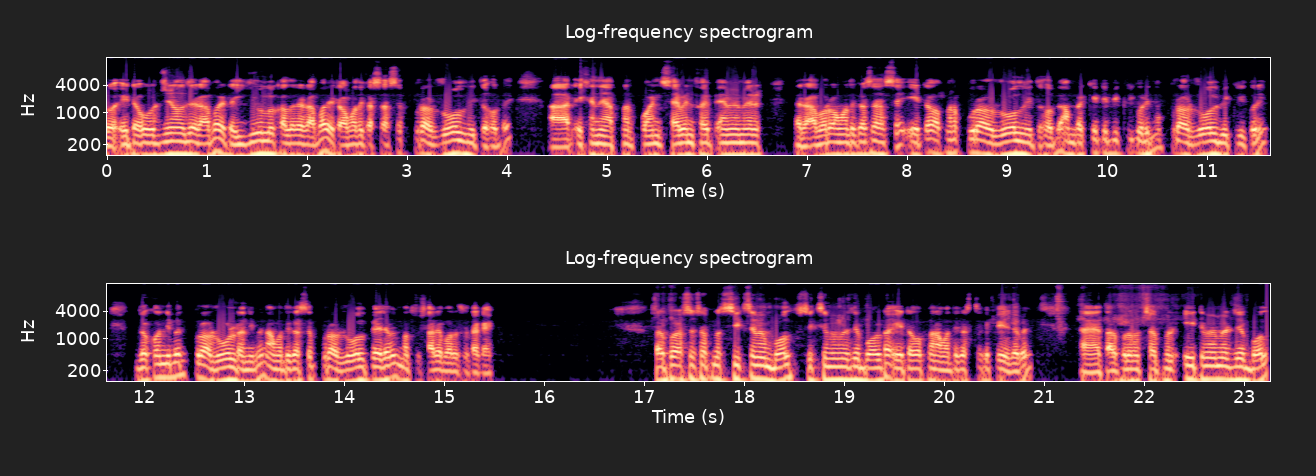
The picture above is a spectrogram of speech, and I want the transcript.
তো এটা অরিজিনাল যে রাবার এটা ইউলো কালারের রাবার এটা আমাদের কাছে আছে, পুরো রোল নিতে হবে। আর এখানে আপনার point seven five M M এর রাবারও আমাদের কাছে আছে। এটাও আপনারা পুরো রোল নিতে হবে। আমরা কেটে বিক্রি করি না, পুরো রোল বিক্রি করি। যখন নেবেন পুরো রোলটা নেবেন। আমাদের কাছে পুরো রোল পেয়ে যাবেন মাত্র সাড়ে বারোশো টাকায়। তারপর হচ্ছে আপনার six M M ball six M M এর যে বলটা এটাও আপনার আমাদের কাছ থেকে পেয়ে যাবেন। তারপরে হচ্ছে আপনার এইট এম এম এর যে বল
